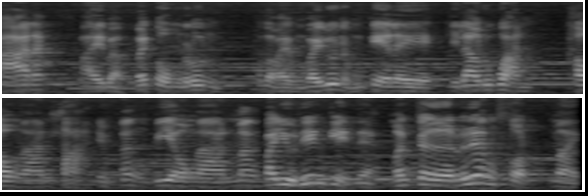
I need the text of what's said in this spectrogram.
ช้านะไปแบบไม่ตรงรุ่นเพราะต่อไปผมไปรุ่นอะผมเกเรกินเหล้าทุกวันเข้างานสายมั่งเบี้ยวงานมั่งไปอยู่ที่อังกฤษเนี่ยมันเจอเรื่องสดใหม่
